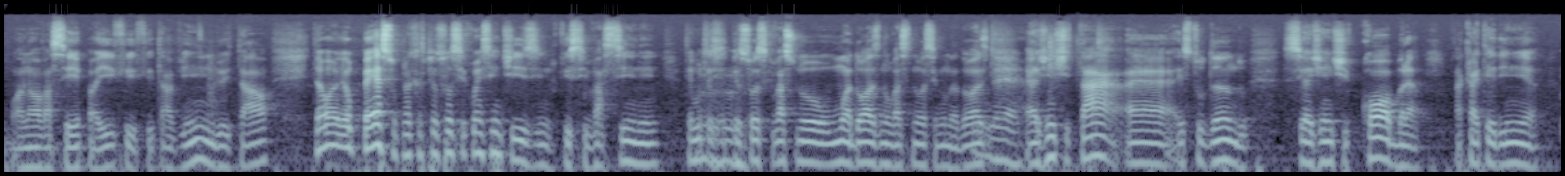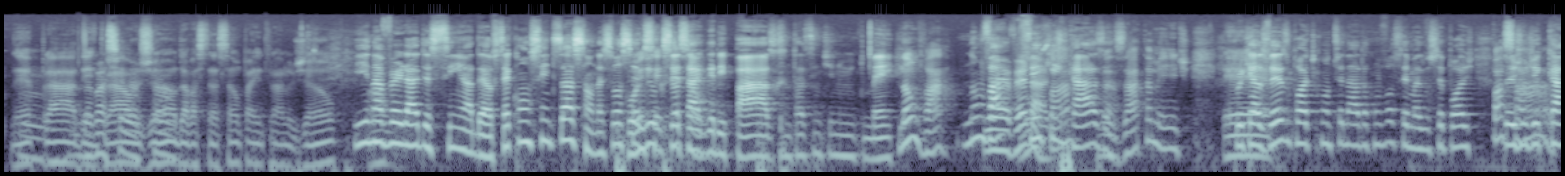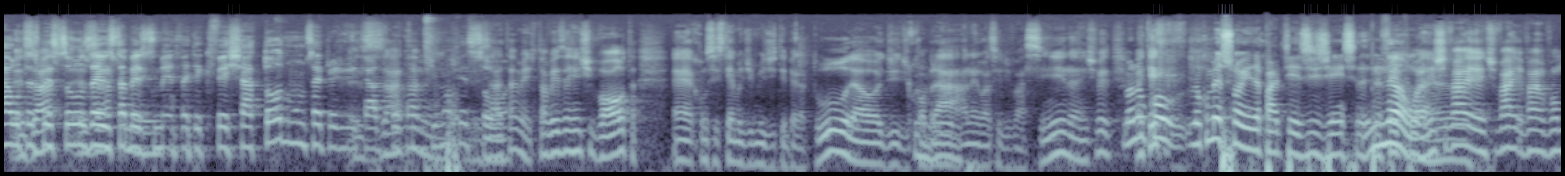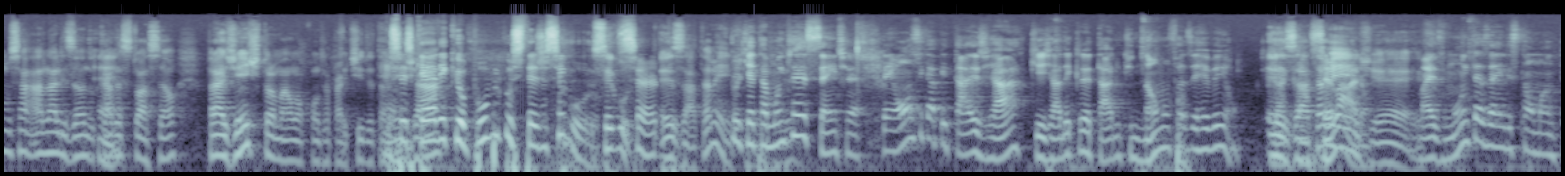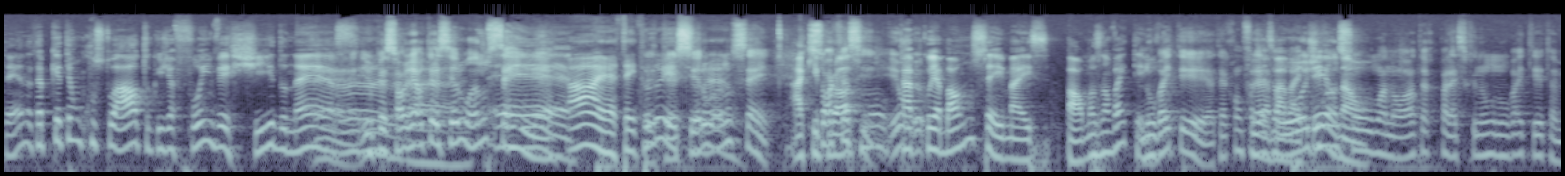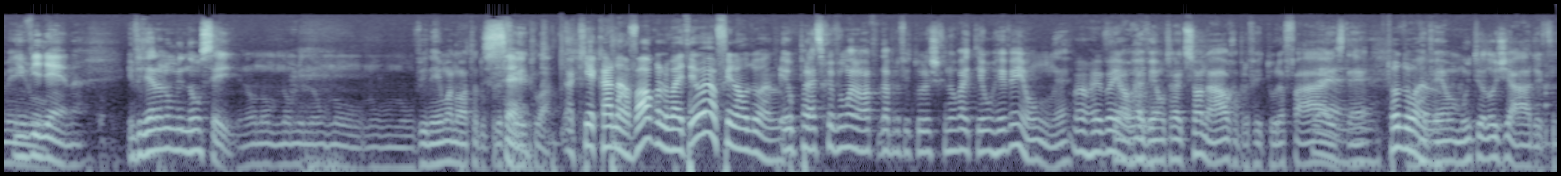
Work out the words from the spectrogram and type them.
uma nova cepa aí que está vindo e tal. Então eu peço para que as pessoas se conscientizem, que se vacinem. Tem muitas uhum. pessoas que vacinou uma dose, não vacinou a segunda dose. É. A gente está é, estudando se a gente cobra a carteirinha né, hum, para adentrar o Jão, da vacinação para entrar no Jão. E na verdade, assim, Adel, isso é conscientização, né? Se você viu que você está gripado, que você não está sentindo muito bem. Não vá. Não vá, é verdade. fique em casa. Exatamente. Porque é... às vezes não pode acontecer nada com você, mas você pode Passar, prejudicar outras pessoas, exatamente. aí o estabelecimento vai ter que fechar, todo mundo sai prejudicado exatamente, por causa de uma pessoa. Exatamente. Talvez a gente volta é, com o sistema de medir temperatura ou de, de cobrar uhum. a negócio de vacina. A gente vai, mas não, vai com, que... não começou ainda a parte de exigência da Não, a gente vai, a gente vai vai, vamos analisando é. cada situação para a gente tomar uma contrapartida também. Vocês já... querem que o público esteja seguro. Seguro. Certo. Exatamente. Porque está muito recente, né? Tem 11 capitais já que já decretaram que não vão fazer Réveillon. Já Exatamente. É. Mas muitas ainda estão mantendo, até porque tem um custo alto que já foi investido, né? É, e o pessoal já é o terceiro ano sem, É. né? Ah, é, tem tudo isso. terceiro né? ano sem. Aqui Só que, próximo, assim, eu- Cap eu- Cuiabá eu não sei, mas Palmas não vai ter. Não vai ter. Até com Fresa Cuiabá vai hoje ter ou lançou não? uma nota que parece que não, não vai ter também. Em O- Vilhena. Em Vilhena não, não sei. Não, não, não, me- não, não, não- não vi nenhuma nota do prefeito Certo. lá. Aqui é carnaval quando vai ter ou é o final do ano? Eu parece que eu vi uma nota da prefeitura, acho que não vai ter o Réveillon, né? Ah, o Réveillon. É o Réveillon tradicional que a prefeitura faz, É, né? todo um ano. Réveillon muito elogiado aqui.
